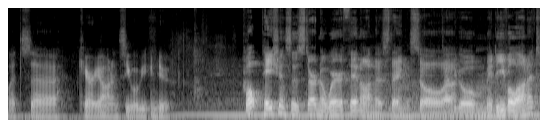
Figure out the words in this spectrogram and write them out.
let's uh, carry on and see what we can do. Well, patience is starting to wear thin on this thing, so uh, to go medieval on it.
